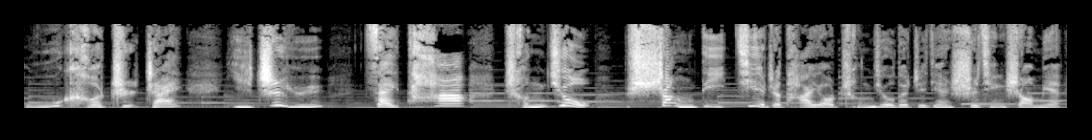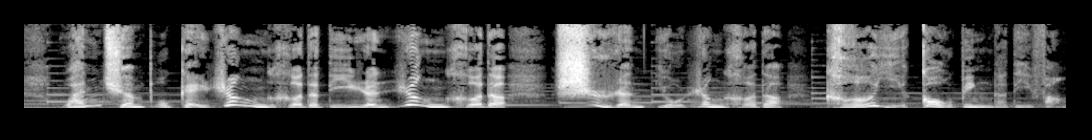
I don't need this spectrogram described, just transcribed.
无可指摘，以至于在他成就。上帝借着他要成就的这件事情上面，完全不给任何的敌人、任何的世人有任何的可以诟病的地方。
